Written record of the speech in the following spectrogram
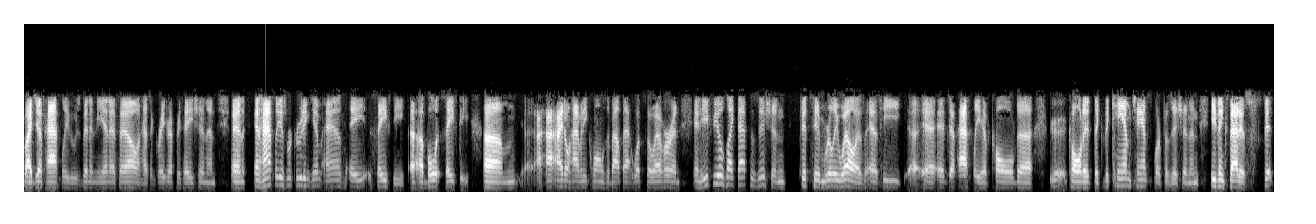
by Jeff Hafley, who's been in the NFL and has a great reputation, and and and Hafley is recruiting him as a safety, a, a bullet safety. Um, I, I don't have any qualms about that whatsoever, and and he feels like that position fits him really well as as he uh, and Jeff Hafley have called uh, called it the the Kam Chancellor position, and he thinks that is fit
